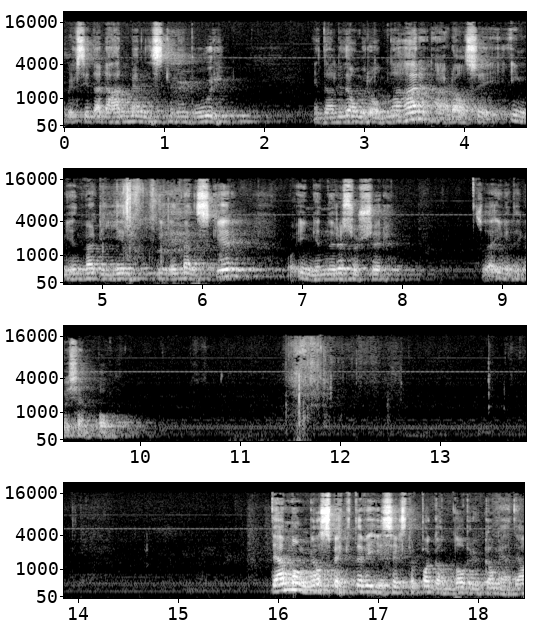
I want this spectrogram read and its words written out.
Dvs. Si det er der menneskene bor. I de områdene her er det altså ingen verdier, ingen mennesker og ingen ressurser. Så det er ingenting å kjempe om. Det er mange aspekter ved ISILs propaganda og bruk av media.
